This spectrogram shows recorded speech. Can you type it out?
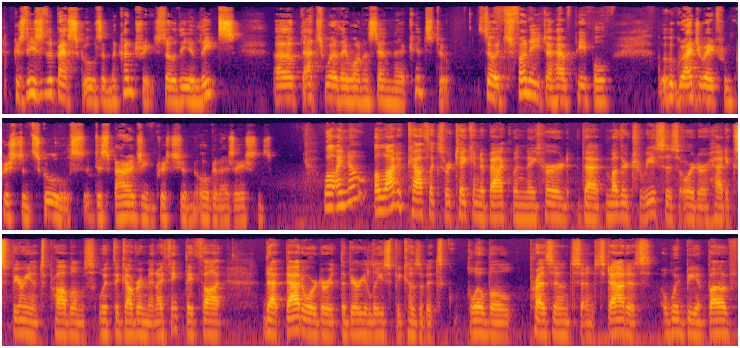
because these are the best schools in the country. So the elites, uh, that's where they want to send their kids to. So it's funny to have people who graduate from Christian schools disparaging Christian organizations. Well, I know a lot of Catholics were taken aback when they heard that Mother Teresa's order had experienced problems with the government. I think they thought that that order, at the very least, because of its global presence and status, would be above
